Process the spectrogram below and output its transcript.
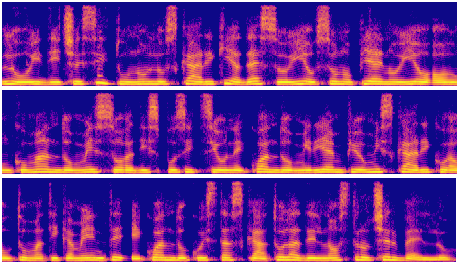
lui dice sì tu non lo scarichi adesso io sono pieno io ho un comando messo a disposizione. Quando mi riempio mi scarico automaticamente e quando questa scatola del nostro cervello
